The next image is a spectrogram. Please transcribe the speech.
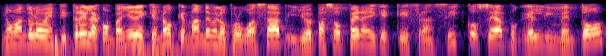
No mandó los 23 y la compañera dice que no, que mándemelo por WhatsApp y yo he pasado pena y dije que Francisco sea porque él inventó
